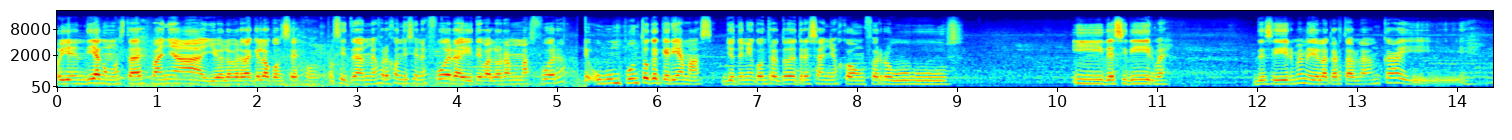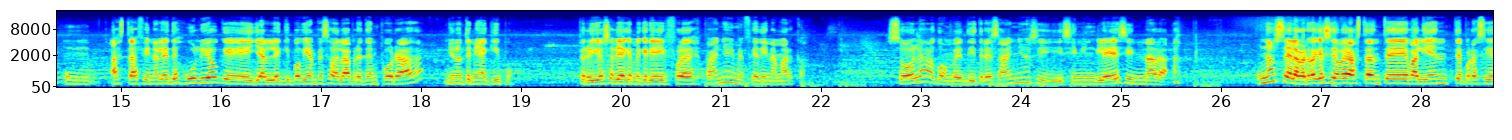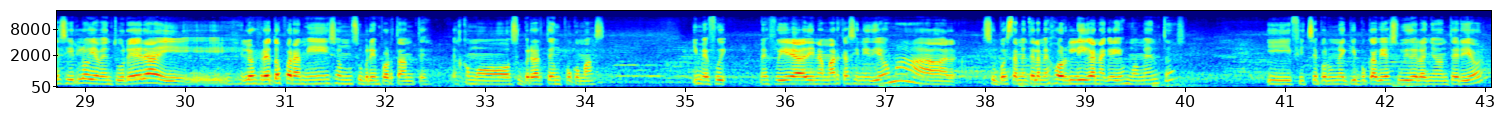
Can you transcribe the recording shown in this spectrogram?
Hoy en día, como está España, yo la verdad que lo aconsejo. Si te dan mejores condiciones fuera y te valoran más fuera. Hubo un punto que quería más. Yo tenía contrato de tres años con Ferrobús y decidí irme. Decidirme, me dio la carta blanca y hasta finales de julio, que ya el equipo había empezado la pretemporada, yo no tenía equipo. Pero yo sabía que me quería ir fuera de España y me fui a Dinamarca. Sola, con 23 años y sin inglés, sin nada. No sé, la verdad que he sido bastante valiente, por así decirlo, y aventurera y los retos para mí son súper importantes. Es como superarte un poco más. Y me fui, me fui a Dinamarca sin idioma, supuestamente la mejor liga en aquellos momentos, y fiché por un equipo que había subido el año anterior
